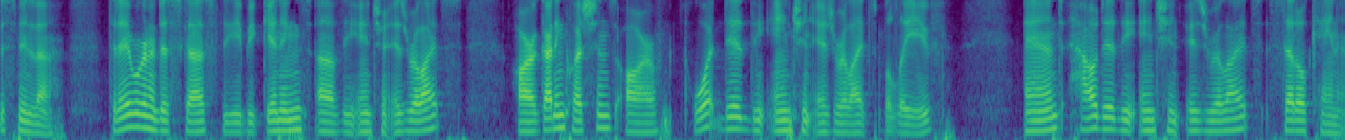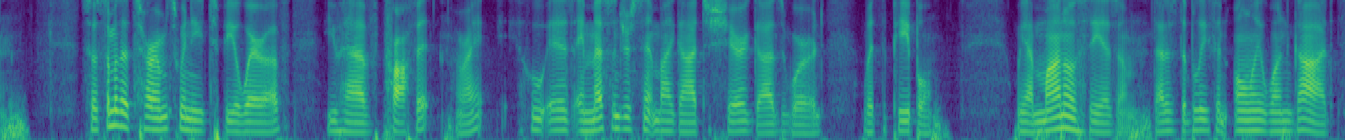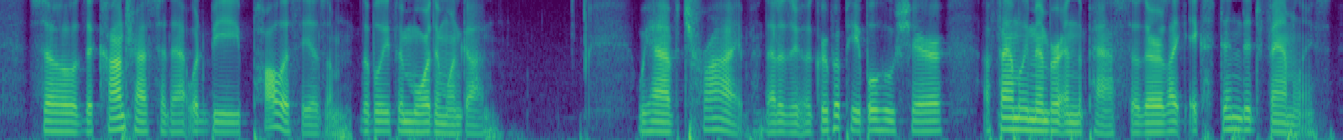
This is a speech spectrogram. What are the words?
Bismillah. Today we're going to discuss the beginnings of the ancient Israelites. Our guiding questions are What did the ancient Israelites believe? And how did the ancient Israelites settle Canaan? So, some of the terms we need to be aware of you have prophet, right, who is a messenger sent by God to share God's word with the people. We have monotheism, that is the belief in only one God. So the contrast to that would be polytheism, the belief in more than one God. We have tribe, that is a group of people who share a family member in the past, so they're like extended families.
